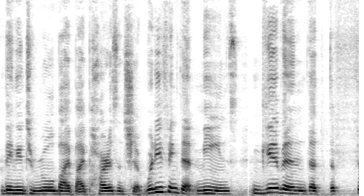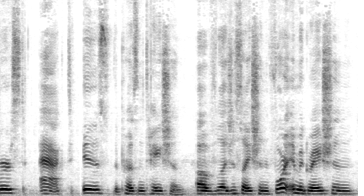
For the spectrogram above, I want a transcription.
they need to rule by bipartisanship. What do you think that means, given that the first act is the presentation of legislation for immigration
